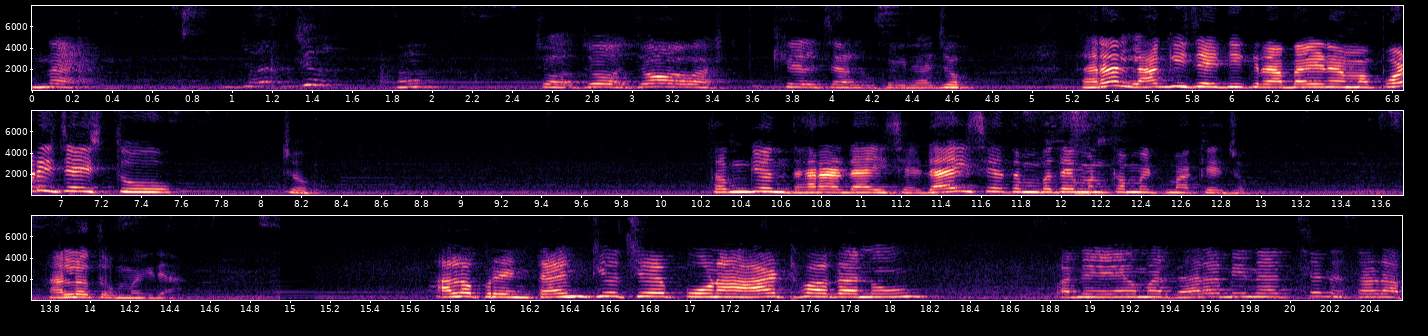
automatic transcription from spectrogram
ના જો જો જો, આવા ખેલ ચાલુ કર્યા, જો. તારા લાગી જાય દીકરા બાયણામાં, પડી જઈશ તું. જો. તમે કહો ને ધારા ડાય છે ડાય છે, તમે બધા મને કમેન્ટમાં કહેજો. હાલો તો મળ્યા. હાલો ફ્રેન્ડ ટાઈમ થયો છે પોણા આઠ વાગ્યાનો. અને અમારા ધારાબેન આજ છે ને સાડા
